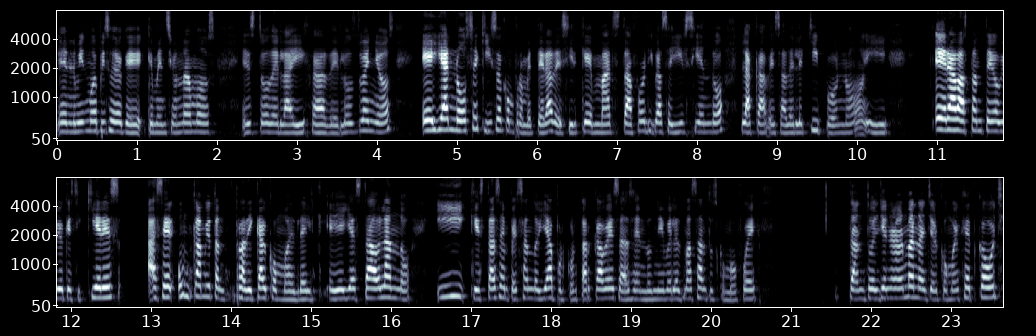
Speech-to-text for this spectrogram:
en el mismo episodio que, que mencionamos esto de la hija de los dueños, ella no se quiso comprometer a decir que Matt Stafford iba a seguir siendo la cabeza del equipo, ¿no? Y era bastante obvio que si quieres hacer un cambio tan radical como el del que ella está hablando y que estás empezando ya por cortar cabezas en los niveles más altos como fue tanto el general manager como el head coach,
